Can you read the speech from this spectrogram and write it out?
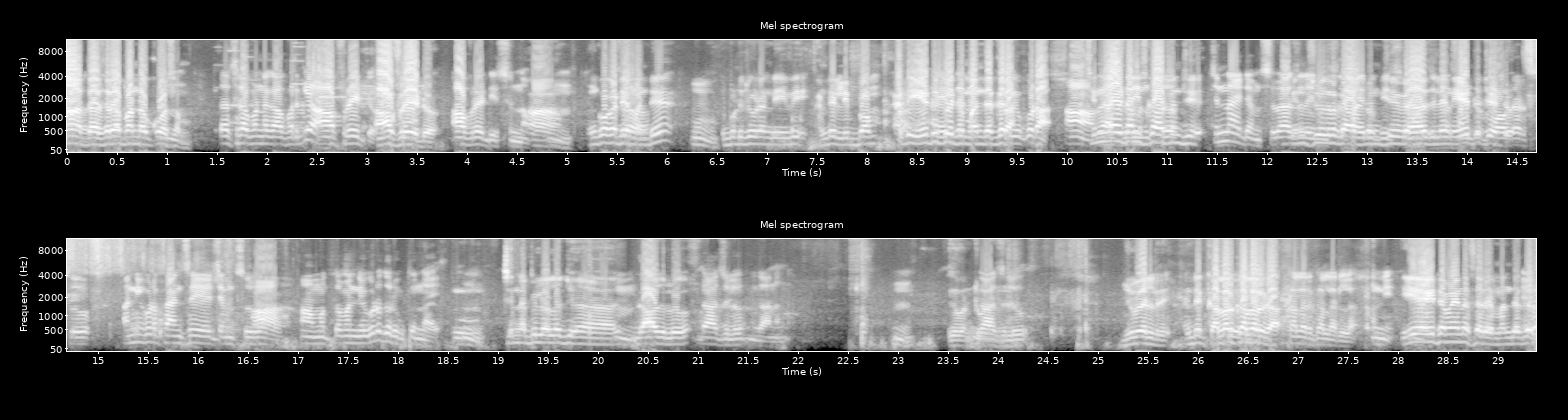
ఆ, దసరా పండుగ కోసం. దసరా పండుగ ఆఫర్కి half rate. Half rate. Half rate ఇస్తున్నాం. ఇంకొకటి ఏమంటే. ఇప్పుడు చూడండి ఇవి అంటే లిబ్బం అంటే ఏ టు జెడ్ మన దగ్గర. కూడా. చిన్న ఐటమ్స్ నుంచి. చిన్న items Vaseline, A to Z. Powders అన్ని కూడా ఫ్యాన్సీ ఐటమ్స్ ఆ. మొత్తం అన్ని కూడా దొరుకుతున్నాయి. చిన్న పిల్లల గాజులు. గాజులు నిదానంగా. గాజులు. జ్యువెలరీ అంటే కలర్ కలర్గా. కలర్ కలర్లో అన్ని. ఏ ఐటమ్ అయినా సరే మన దగ్గర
